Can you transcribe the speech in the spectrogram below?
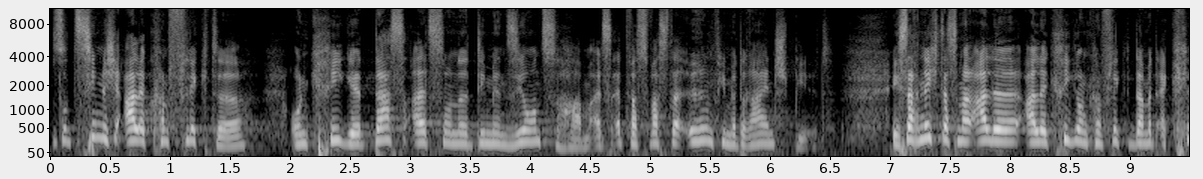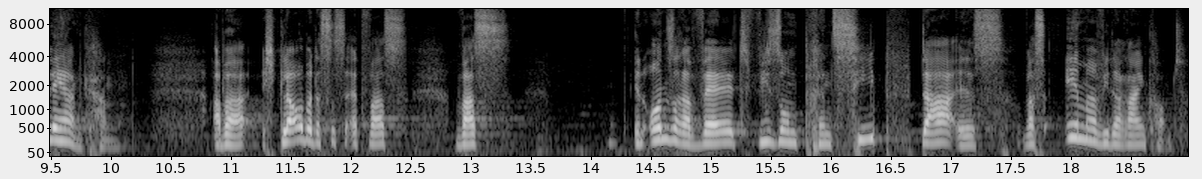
so ziemlich alle Konflikte und Kriege das als so eine Dimension zu haben, als etwas, was da irgendwie mit reinspielt. Ich sage nicht, dass man alle, alle Kriege und Konflikte damit erklären kann, aber ich glaube, das ist etwas, was in unserer Welt wie so ein Prinzip da ist, was immer wieder reinkommt.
